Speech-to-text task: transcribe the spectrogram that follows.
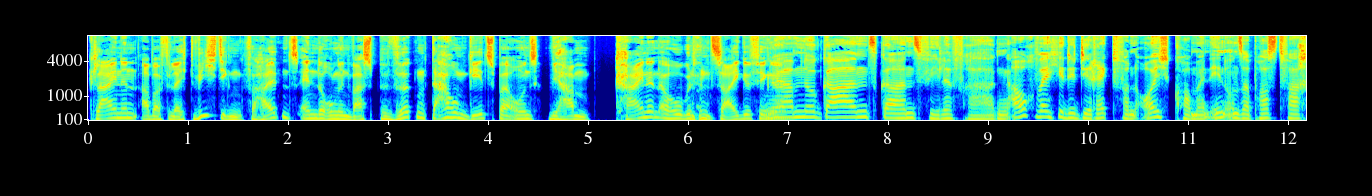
kleinen, aber vielleicht wichtigen Verhaltensänderungen was bewirken. Darum geht's bei uns. Wir haben keinen erhobenen Zeigefinger. Wir haben nur ganz, ganz viele Fragen. Auch welche, die direkt von euch kommen in unser Postfach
